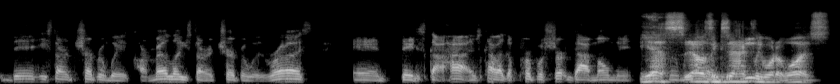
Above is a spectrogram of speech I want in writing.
then he started chirping with Carmelo. He started chirping with Russ, and they just got hot. It was kind of like a purple shirt guy moment. yes, that was exactly what it was.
